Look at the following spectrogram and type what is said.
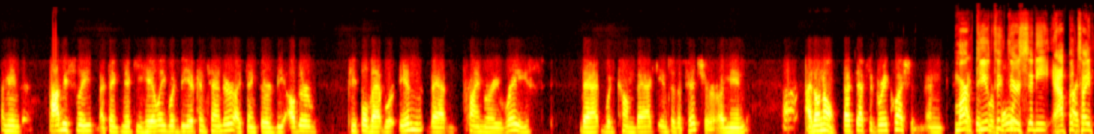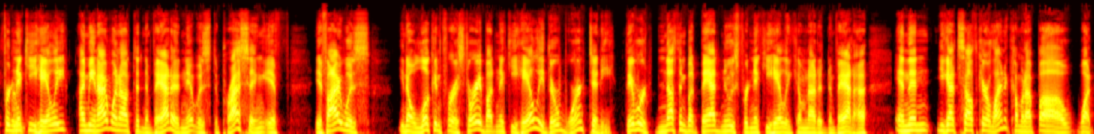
I mean, obviously, I think Nikki Haley would be a contender. I think there would be other people that were in that primary race that would come back into the picture. I mean, I don't know. That that's a great question. And Mark, do you think both- there's any appetite for for- Nikki Haley? I mean, I went out to Nevada and it was depressing. If if I was, you know, looking for a story about Nikki Haley, there weren't any. They were nothing but bad news for Nikki Haley coming out of Nevada. And then you got South Carolina coming up uh what,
